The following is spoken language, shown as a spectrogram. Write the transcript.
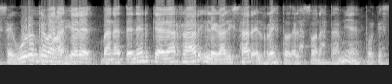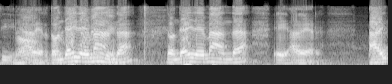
seguro ¿Cómo que van a varias? querer, van a tener que agarrar y legalizar el resto de las zonas también, porque si, No, a ver, donde hay demanda, donde hay demanda, eh, a ver, hay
